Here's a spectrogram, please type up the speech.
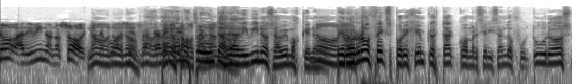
Yo adivino no soy. No, no, no. no, preguntas de adivino, sabemos que no. pero Rofex, por ejemplo, está comercializando futuros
